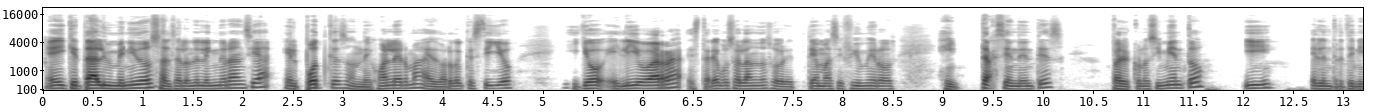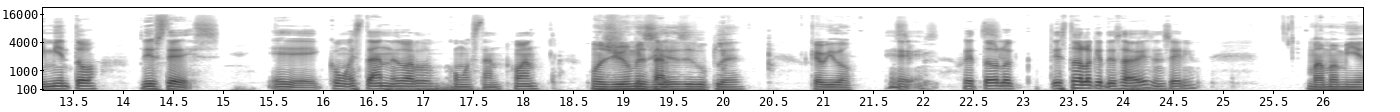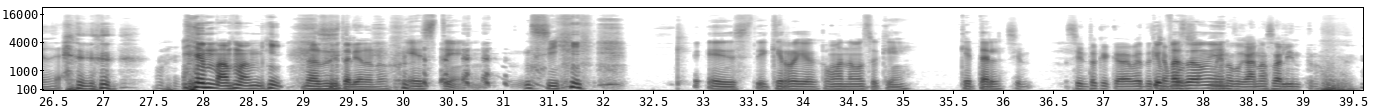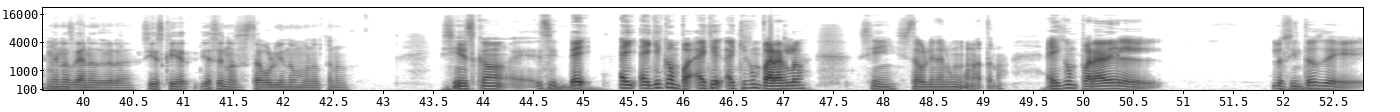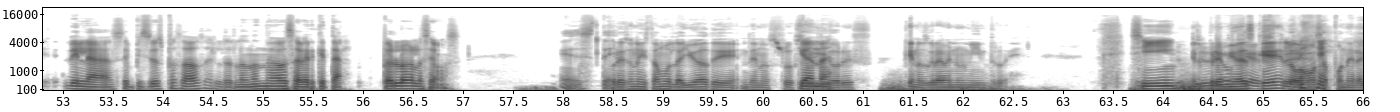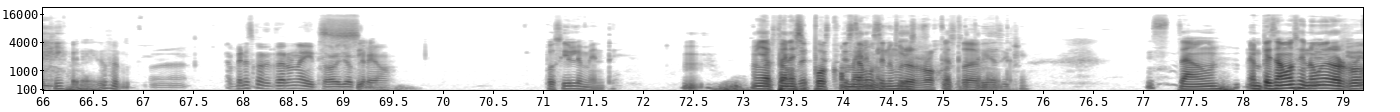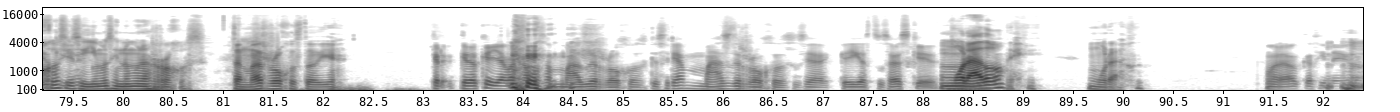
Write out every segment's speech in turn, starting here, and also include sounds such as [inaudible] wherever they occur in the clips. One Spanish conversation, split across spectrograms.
Hey, ¿qué tal? Bienvenidos al Salón de la Ignorancia, el podcast donde Juan Lerma, Eduardo Castillo y yo, Eli Barra, estaremos hablando sobre temas efímeros e trascendentes para el conocimiento y el entretenimiento de ustedes. Eh, ¿Cómo están, Eduardo? ¿Cómo están, Juan? Bonjour, monsieur, s'il vous plaît. ¿Qué ha habido? Eh, fue todo lo, ¿Es todo lo que te sabes, en serio? Mamma mía. [laughs] Mamma mía. No, eso es italiano, ¿no? Este, sí. Este, ¿qué rollo? ¿Cómo andamos o qué? ¿Qué tal? Siento que cada vez le ¿Qué echamos pasó, menos ganas al intro. [laughs] Menos ganas, ¿verdad? Sí, es que ya, ya se nos está volviendo monótono. Sí, es como... eh, sí, de- hay, hay, que compa- hay, que, hay que compararlo. Sí, se está volviendo algo monótono. Hay que comparar el... Los cintos de, de los episodios pasados a los, los más nuevos a ver qué tal. Pero luego lo hacemos. Este... Por eso necesitamos la ayuda de, de nuestros seguidores que nos graben un intro. eh. Sí. El premio que es que este- lo vamos a poner aquí. [laughs] Apenas contratar a un editor, yo Sí. creo. Posiblemente. Mm, apenas puedo est- comer. estamos en números rojos todavía, así que... Está. Empezamos en números rojos y seguimos en números rojos. Están más rojos todavía. Creo, creo que ya bajamos a más de rojos. ¿Qué sería más de rojos? O sea, que digas, tú sabes que Morado. [laughs] Morado. morado casi negro.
